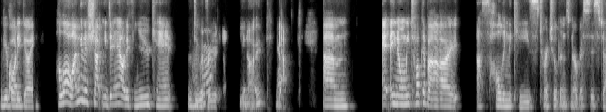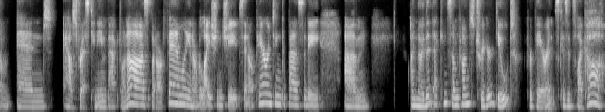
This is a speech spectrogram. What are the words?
of your body going, hello, I'm going to shut you down if you can't do mm-hmm. it for mm-hmm. yourself, you know? Yeah. yeah. Um, and, you know, when we talk about us holding the keys to our children's nervous system and how stress can impact on us, but our family and our relationships and our parenting capacity. Um, I know that that can sometimes trigger guilt for parents because it's like, oh,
